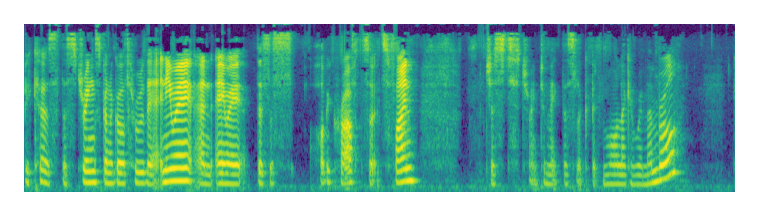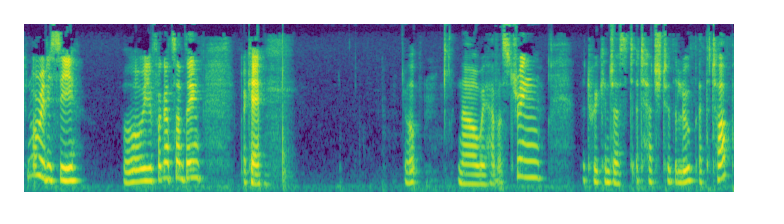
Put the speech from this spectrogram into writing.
because the string's gonna go through there anyway. And anyway, this is Hobbycraft, so it's fine. Just trying to make this look a bit more like a Remembrall. You can already see, oh, you forgot something. Okay. Oh, now we have a string that we can just attach to the loop at the top.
